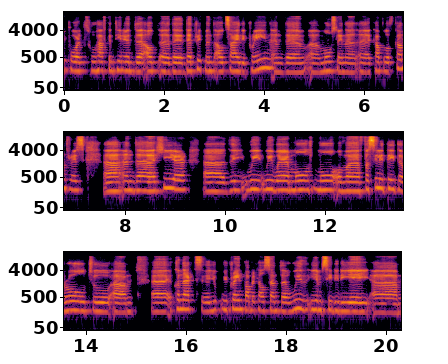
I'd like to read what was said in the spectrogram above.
report, who have continued the out, uh, the, their treatment outside Ukraine and um, uh, mostly in a, a couple of countries. Uh, and here, uh, the we we were more more of a facilitator role to um, uh, connect Ukraine Public Health Center with EMCDDA um,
